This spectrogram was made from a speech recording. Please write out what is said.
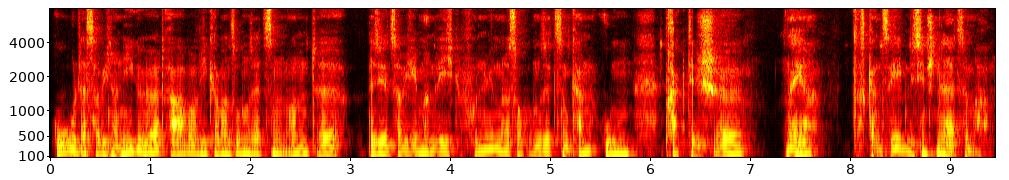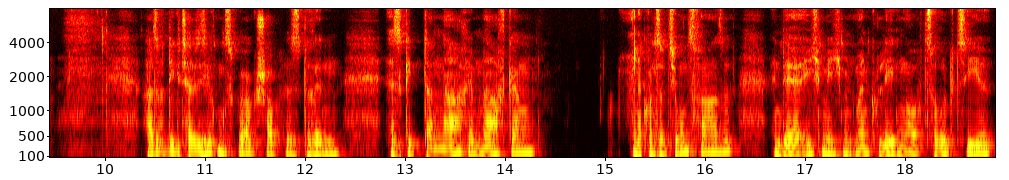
oh, das habe ich noch nie gehört, aber wie kann man es umsetzen? Und äh, bis jetzt habe ich immer einen Weg gefunden, wie man das auch umsetzen kann, um praktisch, naja, das Ganze eben ein bisschen schneller zu machen. Also Digitalisierungsworkshop ist drin. Es gibt danach im Nachgang eine Konzeptionsphase, in der ich mich mit meinen Kollegen auch zurückziehe.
